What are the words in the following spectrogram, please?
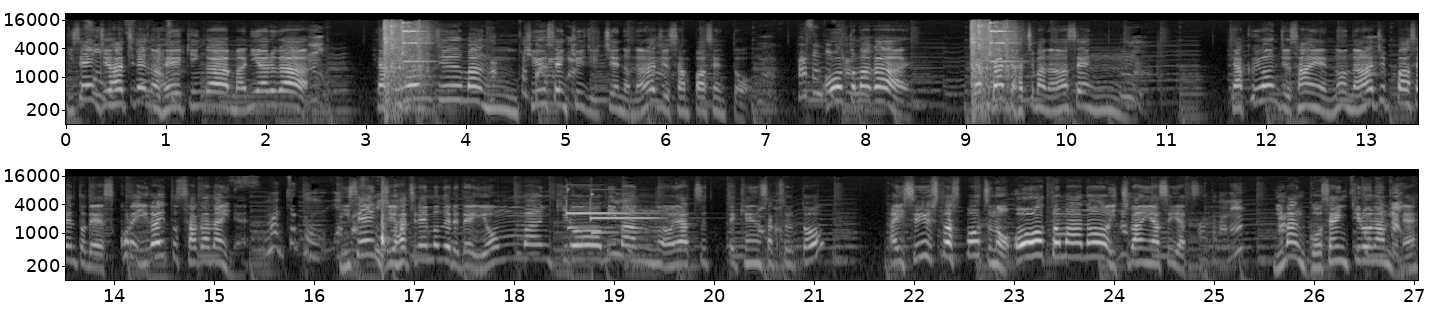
2018年の平均がマニュアルが140万9091円の73%オートマが138万7143円の70%です。これ意外と差がないね。2018年モデルで4万キロ未満のやつって検索するとはいスイフトスポーツのオートマの一番安いやつ。2万5000キロなんでね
